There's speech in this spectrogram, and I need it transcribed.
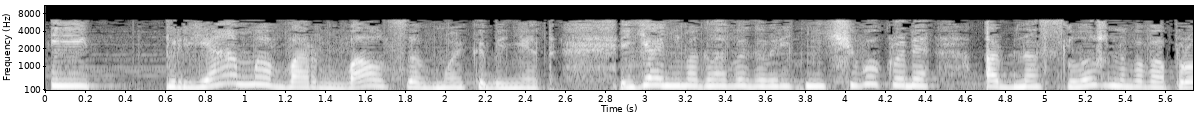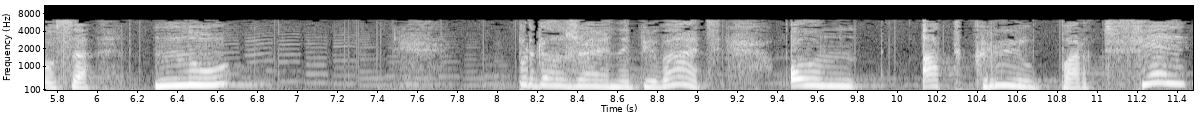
и прямо ворвался в мой кабинет. Я не могла выговорить ничего, кроме односложного вопроса «Ну?». Продолжая напевать, он открыл портфель,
